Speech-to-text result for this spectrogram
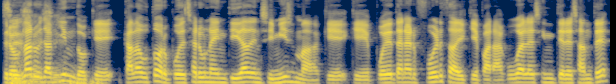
pero claro, ya viendo que cada autor puede ser una entidad en sí misma, que, puede tener fuerza y que para Google es interesante,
